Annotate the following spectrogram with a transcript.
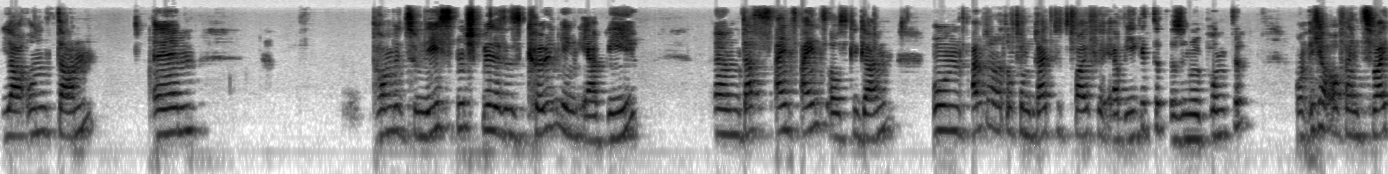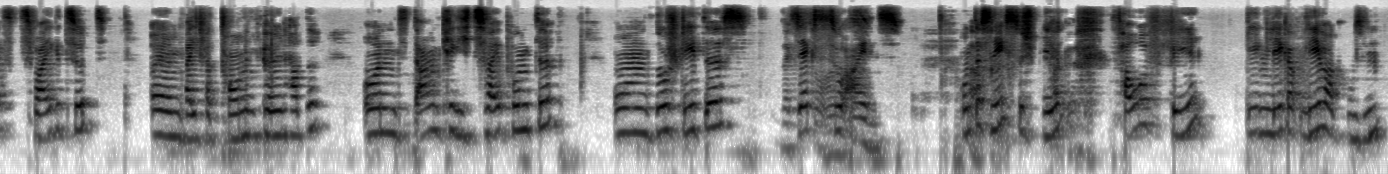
Ja, und dann ähm, kommen wir zum nächsten Spiel. Das ist Köln gegen RB. Ähm, das ist 1-1 ausgegangen. Und Anton hat auf ein 3 zu 2 für RB getippt, also 0 Punkte. Und ich habe auf ein 2 zu 2 getippt, ähm, weil ich Vertrauen in Köln hatte. Und damit kriege ich 2 Punkte. Und so steht es 6, 6 zu 1. Und Ach, das nächste Spiel, Kacke. VfB gegen Leverkusen.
